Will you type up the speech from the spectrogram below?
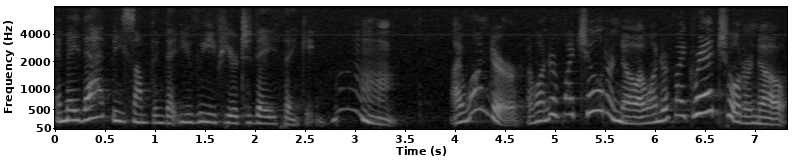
And may that be something that you leave here today thinking, hmm, I wonder. I wonder if my children know. I wonder if my grandchildren know.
